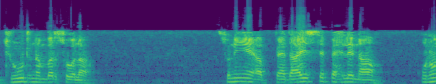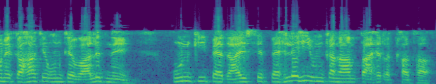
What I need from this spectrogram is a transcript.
झूठ नंबर सोलह। सुनिए अब पैदाइश से पहले नाम। उन्होंने कहा कि उनके वालिद ने उनकी पैदाइश से पहले ही उनका नाम ताहिर रखा था।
